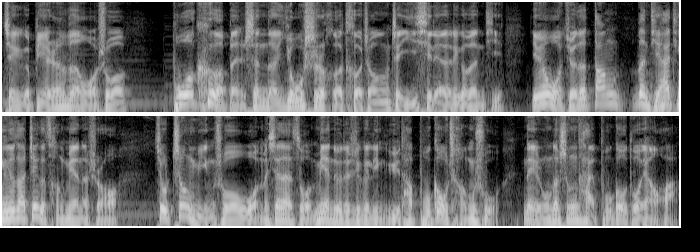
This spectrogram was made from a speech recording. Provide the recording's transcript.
这个别人问我说。播客本身的优势和特征这一系列的这个问题，因为我觉得当问题还停留在这个层面的时候，就证明说我们现在所面对的这个领域它不够成熟，内容的生态不够多样化。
